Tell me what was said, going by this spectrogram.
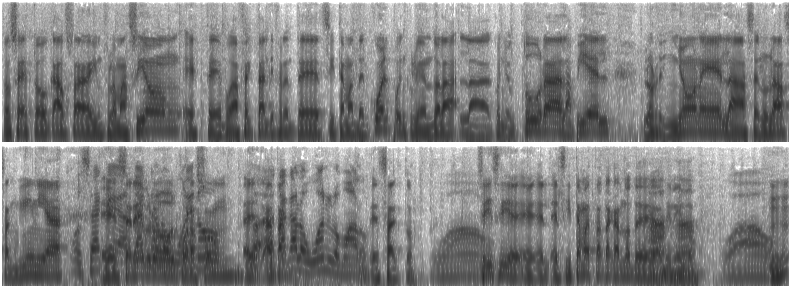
Entonces esto causa inflamación, este puede afectar diferentes sistemas del cuerpo, incluyendo la, la coyuntura, la piel, los riñones, las células sanguíneas, O sea que el cerebro, el bueno, corazón. lo- eh, ataca ata- lo bueno y lo malo. Exacto. Wow. Sí, sí, el, el sistema está atacándote a ti mismo. Ajá. Wow.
